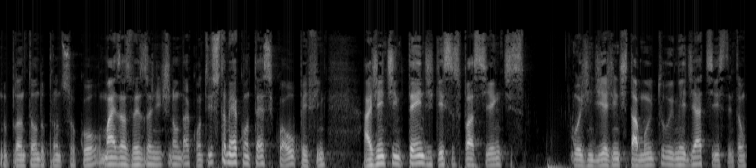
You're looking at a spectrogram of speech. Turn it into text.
no plantão do pronto-socorro, mas às vezes a gente não dá conta. Isso também acontece com a UPA, enfim. A gente entende que esses pacientes Hoje em dia a gente está muito imediatista, então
